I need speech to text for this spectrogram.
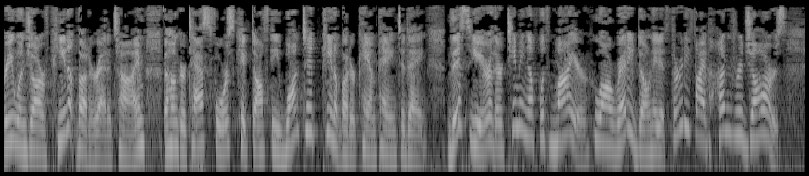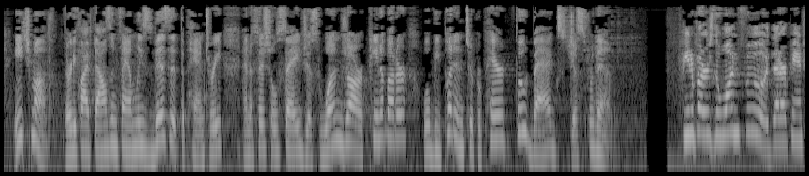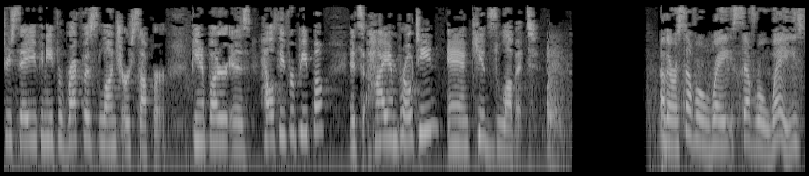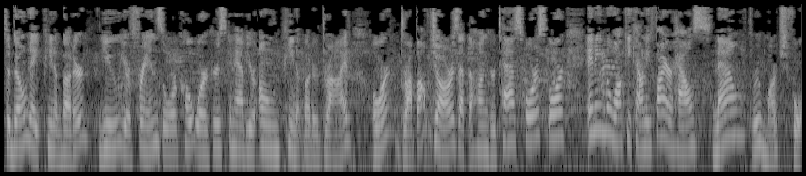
One jar of peanut butter at a time. The Hunger Task Force kicked off the Wanted Peanut Butter campaign today. This year, they're teaming up with Meijer, who already donated 3,500 jars. Each month, 35,000 families visit the pantry, and officials say just one jar of peanut butter will be put into prepared food bags just for them. Peanut butter is the one food that our pantries say you can eat for breakfast, lunch, or supper. Peanut butter is healthy for people, it's high in protein, and kids love it. Now, there are several, way, several ways to donate peanut butter. You, your friends, or co-workers can have your own peanut butter drive or drop off jars at the Hunger Task Force or any Milwaukee County firehouse now through March 4th.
